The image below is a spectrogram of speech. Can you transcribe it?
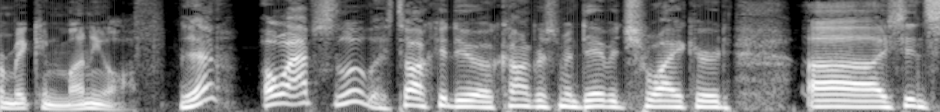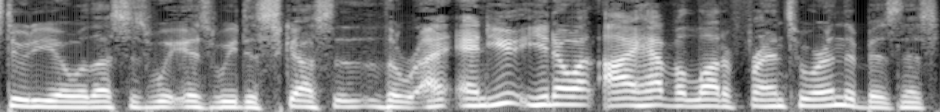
are making money off. Yeah. Oh, absolutely. Talking to uh, Congressman David Schweikert. Uh, he's in studio with us as we as we discuss the and you you know what I have a lot of friends who are in the business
